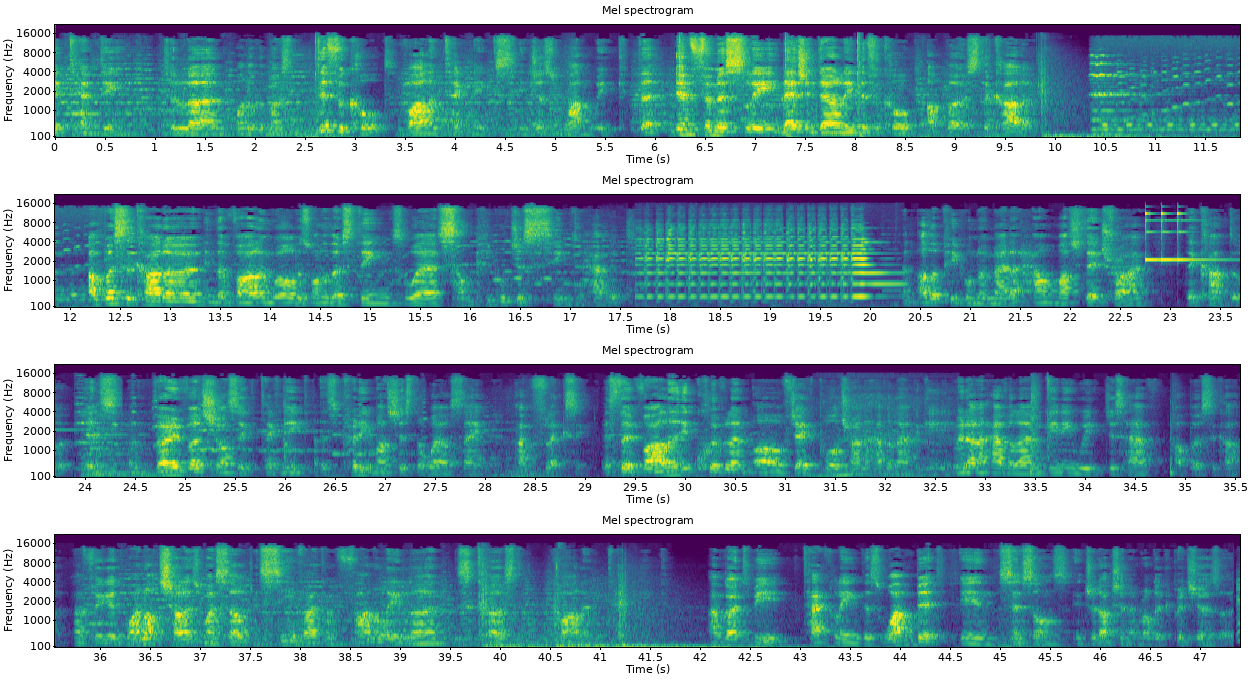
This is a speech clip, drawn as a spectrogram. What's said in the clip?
attempting to learn one of the most difficult violin techniques in just one week. The infamously, legendarily difficult upbow staccato. Upbow staccato in the violin world is one of those things where some people just seem to have it. And other people, no matter how much they try, they can't do it. It's a very virtuosic technique. It's pretty much just a way of saying, I'm flexing. It's the violin equivalent of Jake Paul trying to have a Lamborghini. We don't have a Lamborghini, we just have upbow staccato. I figured, why not challenge myself and see if I can finally learn this cursed violin technique. I'm going to be tackling this one bit in Saint-Saëns Introduction and Rondo Capriccioso.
